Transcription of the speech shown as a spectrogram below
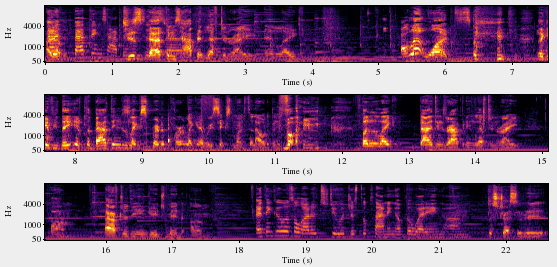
Bad, bad things happen. just bad things happen left and right and like all at once like if they if the bad things like spread apart like every six months then i would have been fine but like bad things are happening left and right um after the engagement um I think it was a lot of to do with just the planning of the wedding. Um, the stress of it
